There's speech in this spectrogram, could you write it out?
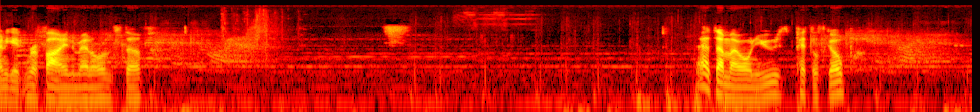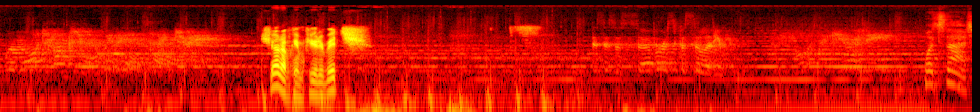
Trying to get refined metal and stuff. That's something I won't use. Pistol scope. Shut up, computer bitch. This is a Cerberus facility. What's that?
